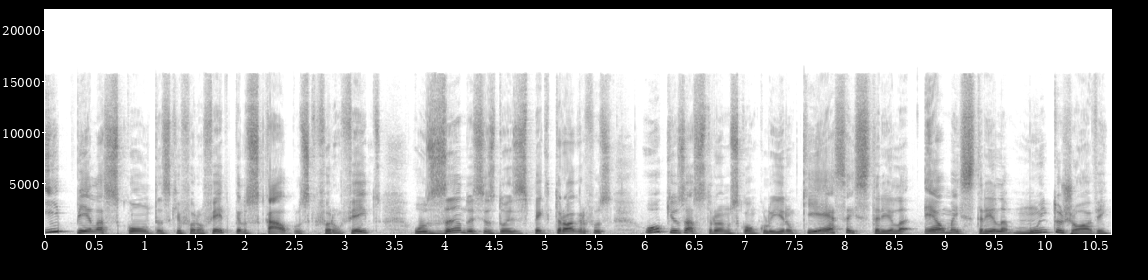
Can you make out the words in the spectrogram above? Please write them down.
E pelas contas que foram feitas, pelos cálculos que foram feitos, usando esses dois espectrógrafos, o que os astrônomos concluíram que essa estrela é uma estrela muito jovem,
